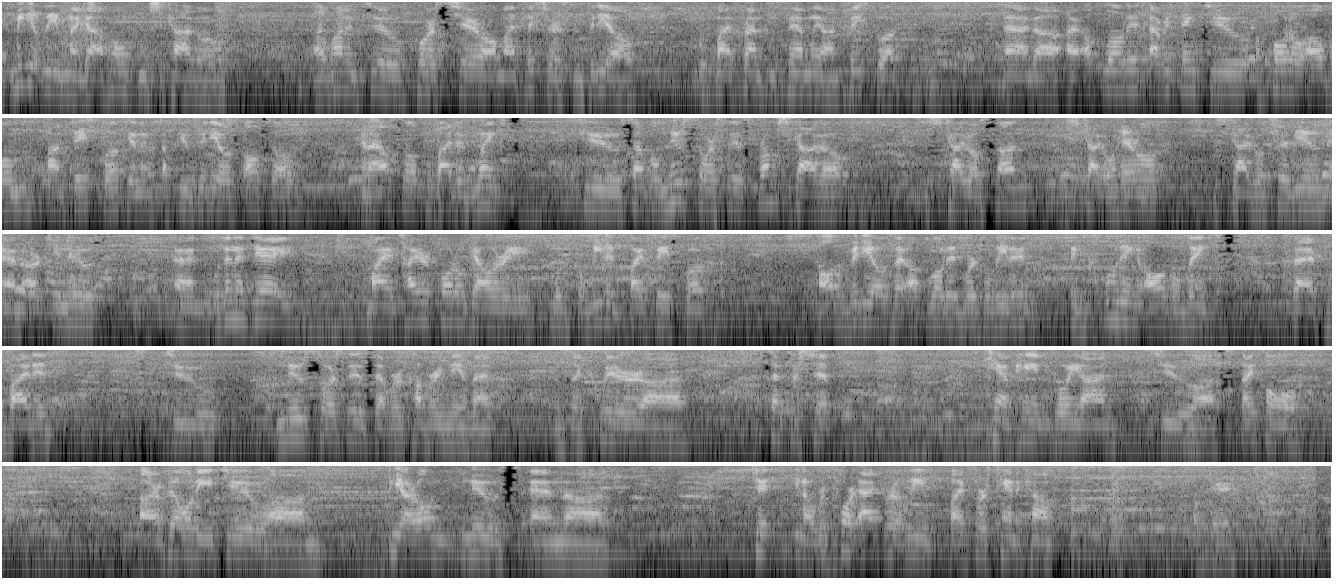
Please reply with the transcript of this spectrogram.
immediately when I got home from Chicago, I wanted to, of course, share all my pictures and video with my friends and family on Facebook. And uh, I uploaded everything to a photo album on Facebook and a few videos also. And I also provided links to several news sources from Chicago the Chicago Sun, the Chicago Herald, the Chicago Tribune, and RT News. And within a day, my entire photo gallery was deleted by Facebook. All the videos I uploaded were deleted, including all the links that I provided to news sources that were covering the event. It was a clear uh, censorship campaign going on to uh, stifle our ability to um, be our own news and uh, get, you know, report accurately by first-hand account. Okay.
